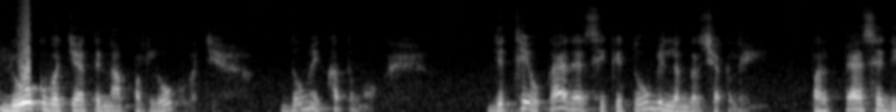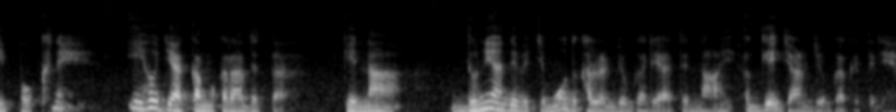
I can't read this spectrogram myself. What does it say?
ਲੋਕ ਬਚਿਆ ਤੇ ਨਾ ਪਰਲੋਕ ਬਚਿਆ। ਦੋਵੇਂ ਖਤਮ ਹੋ ਗਏ। ਜਿੱਥੇ ਉਹ ਕਹਿ ਰਹੇ ਸੀ ਕਿ ਤੂੰ ਵੀ ਲੰਗਰ ਛਕ ਲੈ। ਪਰ ਪੈਸੇ ਦੀ ਭੁੱਖ ਨੇ। ਇਹੋ ਜਿਹਾ ਕੰਮ ਕਰਾ ਦਿੱਤਾ ਕਿ ਨਾ ਦੁਨੀਆ ਦੇ ਵਿੱਚ ਮੋਹ ਦਿਖਾਲਣ ਜੋਗਾ ਰਿਹਾ ਤੇ ਨਾ ਹੀ ਅੱਗੇ ਜਾਣ ਜੋਗਾ ਕਿਤੇ ਰਿਹਾ।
